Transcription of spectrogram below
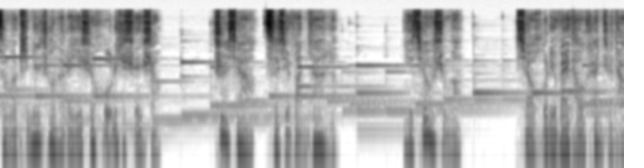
怎么偏偏撞到了一只狐狸身上？这下自己完蛋了。你叫什么？小狐狸歪头看着它。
